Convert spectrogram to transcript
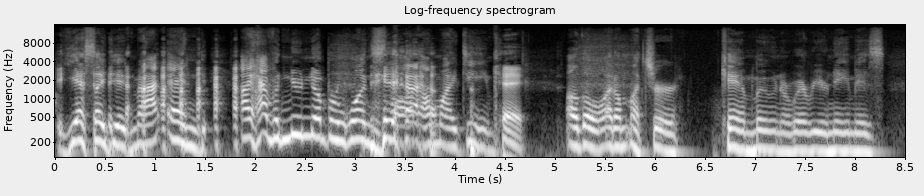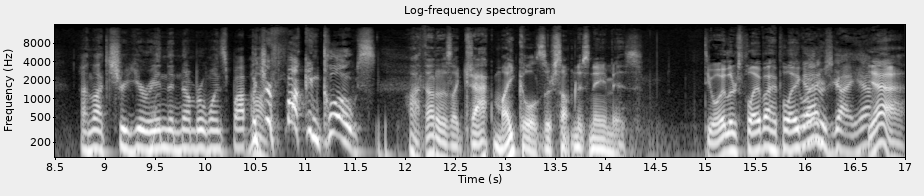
Yes, I did, Matt. And I have a new number one slot on my team. okay. Although I'm not sure Cam Moon or whatever your name is. I'm not sure you're in the number one spot, but you're fucking close. Oh, I thought it was like Jack Michaels or something. His name is the Oilers play-by-play The guy. Oilers guy, yeah. Yeah.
